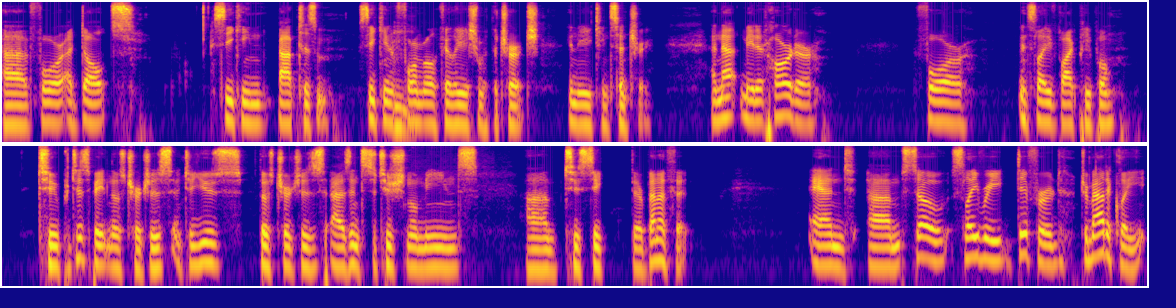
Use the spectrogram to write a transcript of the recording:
uh, for adults seeking baptism, seeking a mm. formal affiliation with the church in the 18th century. And that made it harder for enslaved black people to participate in those churches and to use those churches as institutional means um, to seek their benefit. And um, so slavery differed dramatically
